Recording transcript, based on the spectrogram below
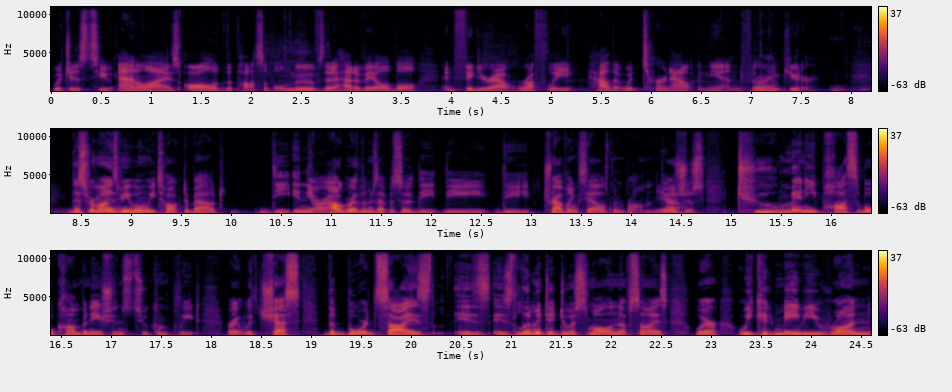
which is to analyze all of the possible moves that it had available and figure out roughly how that would turn out in the end for the computer. this reminds me when we talked about the in the our algorithms episode the the the traveling salesman problem. There's just too many possible combinations to complete right? With chess the board size is is limited to a small enough size where we could maybe run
